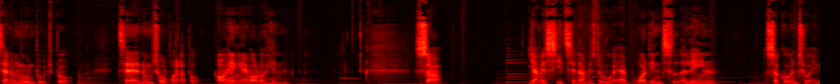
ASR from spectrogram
tag nogle moonboots på, tag nogle solbriller på, afhængig af, hvor du er henne. Så jeg vil sige til dig, hvis du er, bruger din tid alene, så gå en tur i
